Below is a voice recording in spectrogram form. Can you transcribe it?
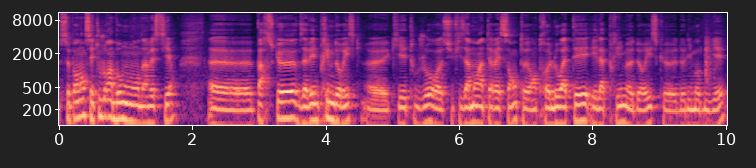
Cependant, c'est toujours un bon moment d'investir euh, parce que vous avez une prime de risque qui est toujours suffisamment intéressante entre l'OAT et la prime de risque de l'immobilier.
